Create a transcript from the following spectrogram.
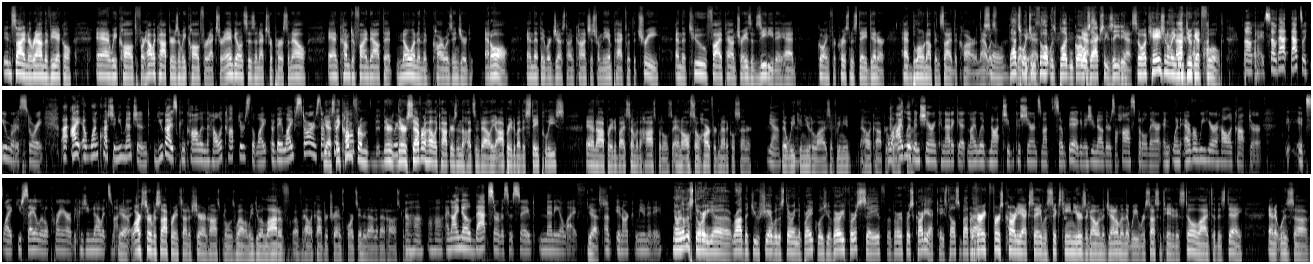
Inside and around the vehicle. And we called for helicopters and we called for extra ambulances and extra personnel. And come to find out that no one in the car was injured at all and that they were just unconscious from the impact with the tree. And the two five pound trays of ziti they had going for Christmas Day dinner had blown up inside the car. And that was so that's what, we you had. thought was blood and gore was actually ziti. Yeah, so occasionally we do get fooled. Okay, so that that's a humorous story. I, I uh, one question you mentioned. You guys can call in the helicopters. The light are they Lifestar? Is that yes, they they're come called? from there. Where There are several helicopters in the Hudson Valley operated by the state police and operated by some of the hospitals and also Hartford Medical Center Yeah. that we can utilize if we need helicopter Well, transport. I live in Sharon, Connecticut, and I live not to because Sharon's not so big. And as you know, there's a hospital there. And whenever we hear a helicopter, it's like you say a little prayer because you know it's not good. yeah, good. our service operates out of Sharon Hospital as well, and we do a lot of, of helicopter transports in and out of that hospital. Uh huh. Uh huh. And I know that service has saved many a life. Yes. Of in our community. Now, another story, uh, Rob, that you shared with us during the break was your very first save, a very first cardiac case. Tell us about Our that. Our very first cardiac save was 16 years ago, and the gentleman that we resuscitated is still alive to this day. And it was uh,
